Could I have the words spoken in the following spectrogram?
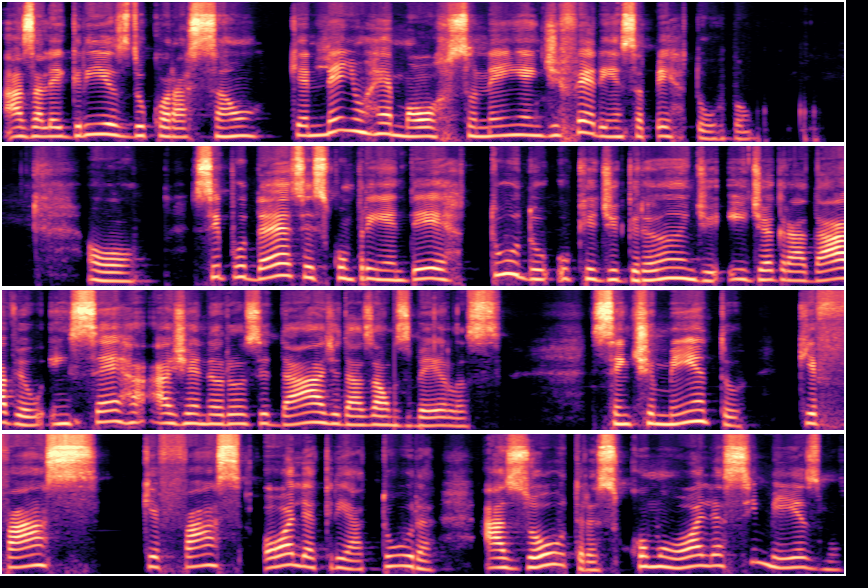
as alegrias do coração que nem o remorso nem a indiferença perturbam. Oh, se pudesses compreender tudo o que de grande e de agradável encerra a generosidade das almas belas, sentimento que faz que faz olha a criatura as outras como olha a si mesmo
